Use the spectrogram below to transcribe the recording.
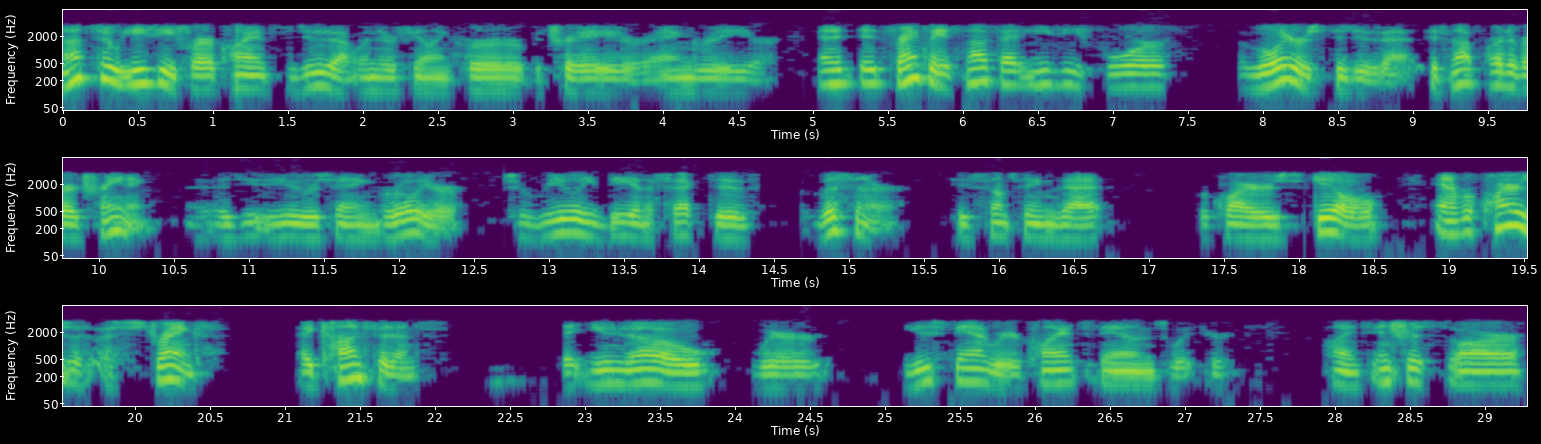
not so easy for our clients to do that when they're feeling hurt or betrayed or angry or and it, it, frankly it's not that easy for lawyers to do that. It's not part of our training as you, you were saying earlier. To really be an effective listener is something that requires skill And it requires a, a strength, a confidence that you know where you stand, where your client stands, what your client's interests are,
